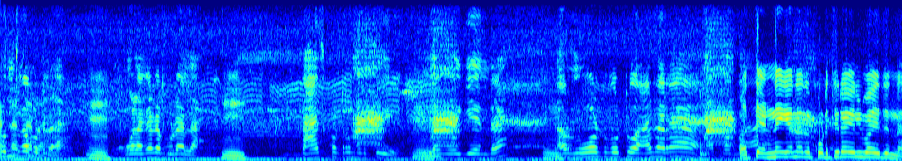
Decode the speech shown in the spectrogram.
ಕುಂತ್ಕೊಂಡ್ಬಿಟ್ರ ಒಳಗಡೆ ಬಿಡಲ್ಲ. ಕಾಸು ಕೊಟ್ರೆ ಬಿಡ್ತೀವಿ. ಇಲ್ಲ ಹೋಗಿ ಅಂದ್ರೆ ಅವ್ರು ನೋಡ್ಬಿಟ್ಟು ಆಧಾರ ಮತ್ತೆ ಎಣ್ಣೆಗೆ ಏನಾದ್ರು ಕೊಡ್ತೀರಾ ಇಲ್ವಾ ಇದನ್ನ?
